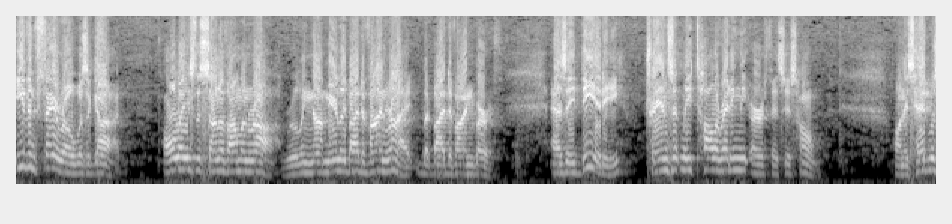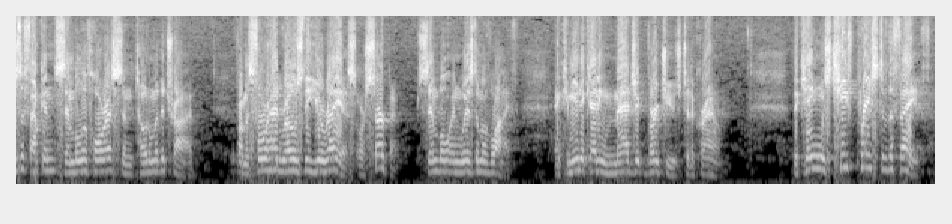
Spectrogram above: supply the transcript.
Even Pharaoh was a god, always the son of Amun-Ra, ruling not merely by divine right, but by divine birth. As a deity, transiently tolerating the earth as his home. On his head was the falcon, symbol of Horus and the totem of the tribe. From his forehead rose the uraeus, or serpent, symbol and wisdom of life, and communicating magic virtues to the crown. The king was chief priest of the faith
